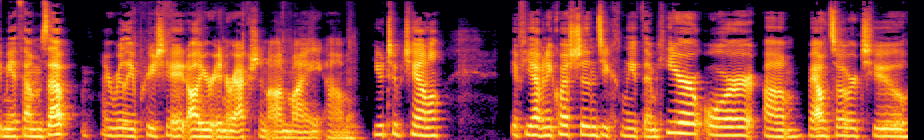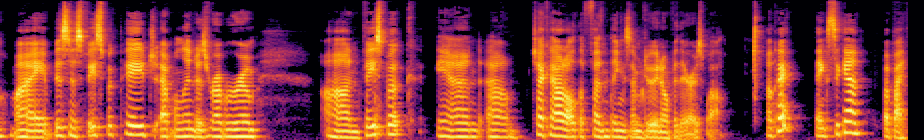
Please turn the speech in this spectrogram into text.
Give me a thumbs up. I really appreciate all your interaction on my um, YouTube channel. If you have any questions, you can leave them here or um, bounce over to my business Facebook page at Melinda's Rubber Room on Facebook and um, check out all the fun things I'm doing over there as well. Okay, thanks again. Bye-bye.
